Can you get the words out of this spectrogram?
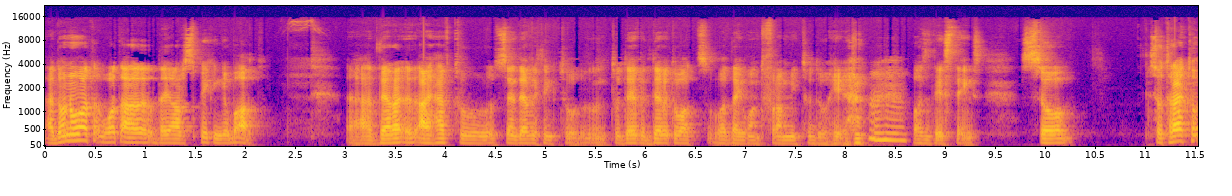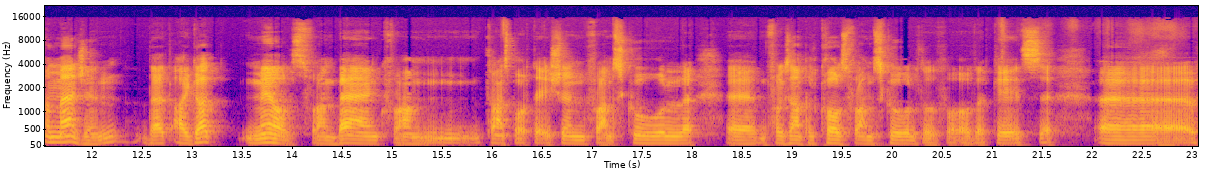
I don't know what what are they are speaking about. Uh, there are, I have to send everything to to David. David, what what they want from me to do here? What's these things? So so try to imagine that I got mails from bank, from transportation, from school, uh, for example, calls from school to, for the kids, uh,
